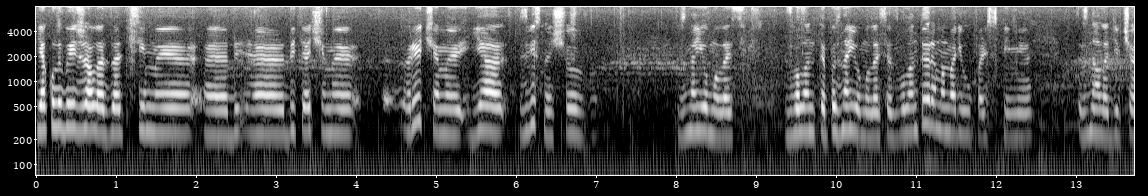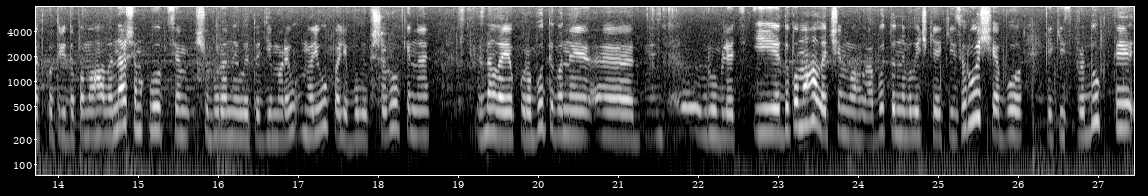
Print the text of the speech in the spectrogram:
я коли виїжджала за цими е, ди- е, дитячими речами, я, звісно, що знайомилась з волонте, познайомилася з волонтерами маріупольськими, знала дівчат, котрі допомагали нашим хлопцям, що боронили тоді Марі- Маріуполі, були в Широкіне знала, яку роботу вони е, роблять, і допомагала чим могла, або то невеличкі якісь гроші, або якісь продукти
